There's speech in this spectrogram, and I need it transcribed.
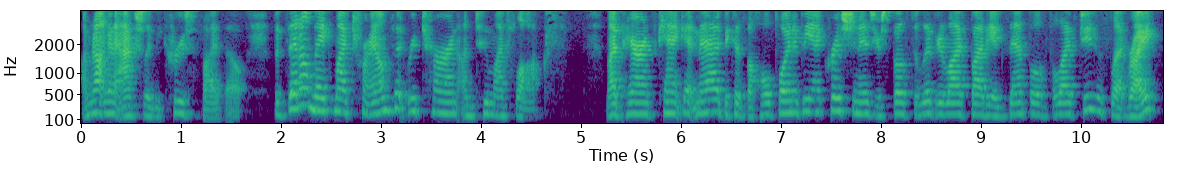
I'm not going to actually be crucified, though. But then I'll make my triumphant return unto my flocks. My parents can't get mad because the whole point of being a Christian is you're supposed to live your life by the example of the life Jesus led, right?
